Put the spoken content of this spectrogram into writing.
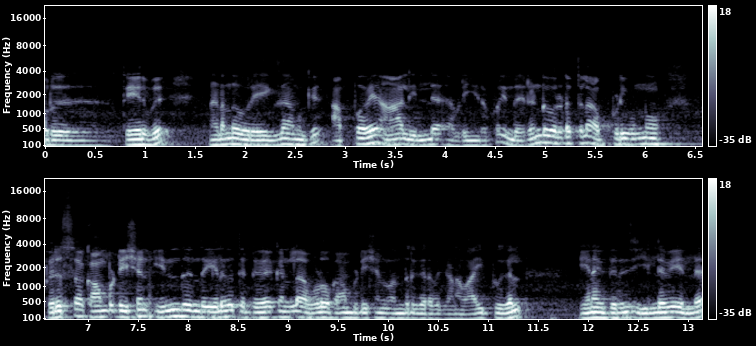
ஒரு தேர்வு நடந்த ஒரு எக்ஸாமுக்கு அப்போவே ஆள் இல்லை அப்படிங்கிறப்ப இந்த ரெண்டு வருடத்தில் அப்படி ஒன்றும் பெருசாக காம்படிஷன் இந்த இந்த எழுபத்தெட்டு வேக்கண்டில் அவ்வளோ காம்படிஷன் வந்திருக்கிறதுக்கான வாய்ப்புகள் எனக்கு தெரிஞ்சு இல்லவே இல்லை.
